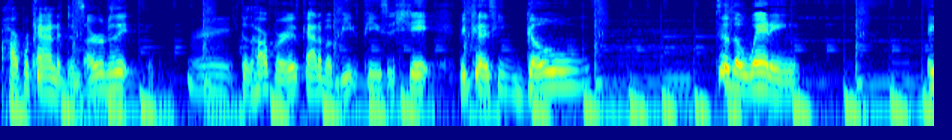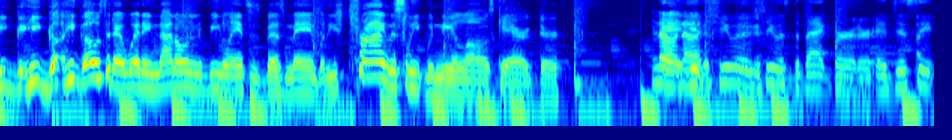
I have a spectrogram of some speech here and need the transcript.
Harper kind of deserves it Right. because Harper is kind of a piece of shit because he goes to the wedding. He he go, he goes to that wedding not only to be Lance's best man, but he's trying to sleep with Nia Long's character. No, And, no, you know- she was she was the back burner. It just see.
